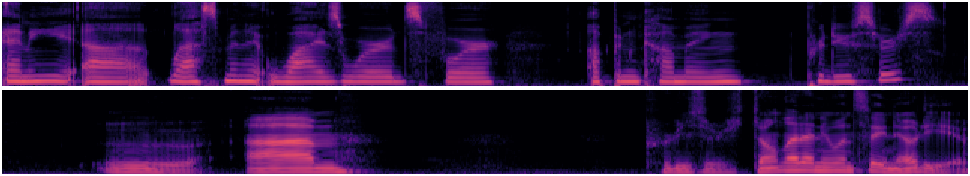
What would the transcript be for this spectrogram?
Any uh, last minute wise words for up and coming producers? Ooh. Um producers, don't let anyone say no to you.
